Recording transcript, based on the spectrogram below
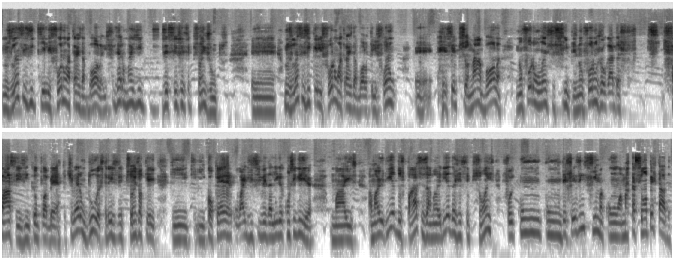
nos lances em que eles foram atrás da bola, eles fizeram mais de 16 recepções juntos. É, nos lances em que eles foram atrás da bola, que eles foram é, recepcionar a bola, não foram lances simples, não foram jogadas fáceis em campo aberto. Tiveram duas, três recepções, ok, que, que qualquer wide receiver da liga conseguiria. Mas a maioria dos passes, a maioria das recepções foi com, com defesa em cima, com a marcação apertada.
